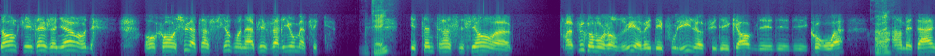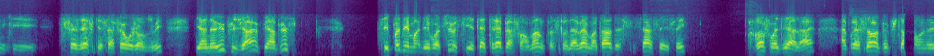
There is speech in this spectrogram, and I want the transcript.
Donc, les ingénieurs ont, ont conçu la transmission qu'on a appelée variomatique. OK. Qui était une transmission euh, un peu comme aujourd'hui, avec des poulies, là, puis des câbles, des, des, des courroies en, métal qui qui faisait ce que ça fait aujourd'hui. Il y en a eu plusieurs. Puis en plus, c'est pas des, des voitures qui étaient très performantes parce qu'on avait un moteur de 600 cc refroidi à l'air. Après ça, un peu plus tard, on a,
